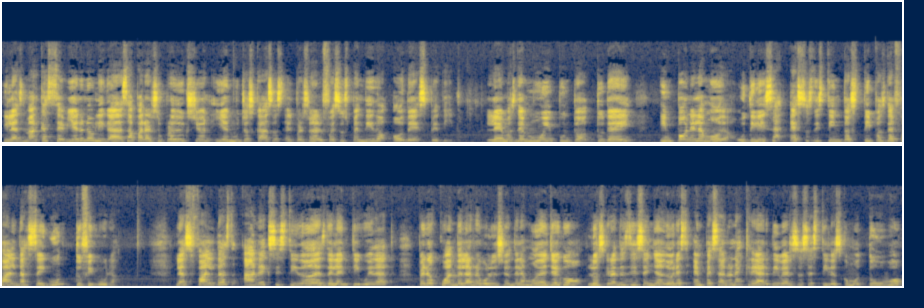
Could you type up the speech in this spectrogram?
y las marcas se vieron obligadas a parar su producción y en muchos casos el personal fue suspendido o despedido. Leemos de muy.today impone la moda, utiliza estos distintos tipos de faldas según tu figura. Las faldas han existido desde la antigüedad, pero cuando la revolución de la moda llegó, los grandes diseñadores empezaron a crear diversos estilos como tubo,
